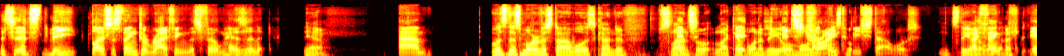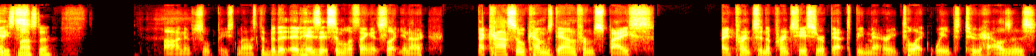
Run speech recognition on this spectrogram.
it's it's the closest thing to writing this film has in it. Yeah. Um, Was this more of a Star Wars kind of slant It's- or like a it- wannabe or it's more like trying Beast? to be Star Wars. It's the I other one, think that I, it's- Beastmaster. Oh, I never saw Beastmaster, but it, it has that similar thing. It's like, you know, a castle comes down from space. A prince and a princess are about to be married to like wed two houses.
